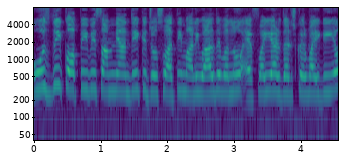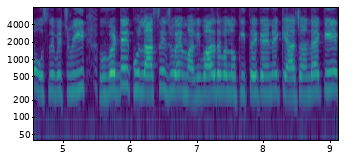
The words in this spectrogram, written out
ਉਸ ਦੀ ਕਾਪੀ ਵੀ ਸਾਹਮਣੇ ਆਂਦੀ ਹੈ ਕਿ ਜੋ ਸਵਾਤੀ ਮਾਲੀਵਾਲ ਦੇ ਵੱਲੋਂ ਐਫ ਆਈ ਆਰ ਦਰਜ ਕਰਵਾਈ ਗਈ ਹੈ। ਉਸ ਦੇ ਵਿੱਚ ਵੀ ਵੱਡੇ ਖੁਲਾਸੇ ਜੋ ਹੈ ਮਾਲੀਵਾਲ ਦੇ ਵੱਲੋਂ ਕੀਤੇ ਗਏ ਨੇ। ਕਿਹਾ ਜਾਂਦਾ ਹੈ ਕਿ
